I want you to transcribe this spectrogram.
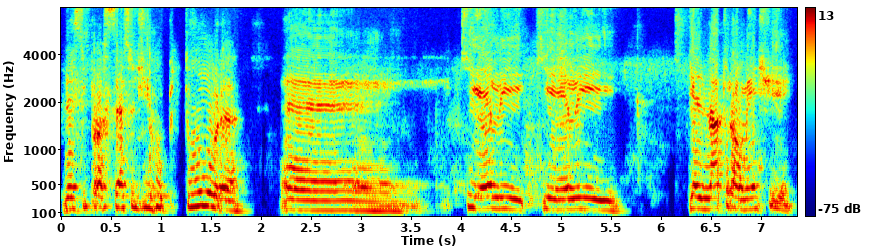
desse processo de ruptura é, que, ele, que, ele, que ele naturalmente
